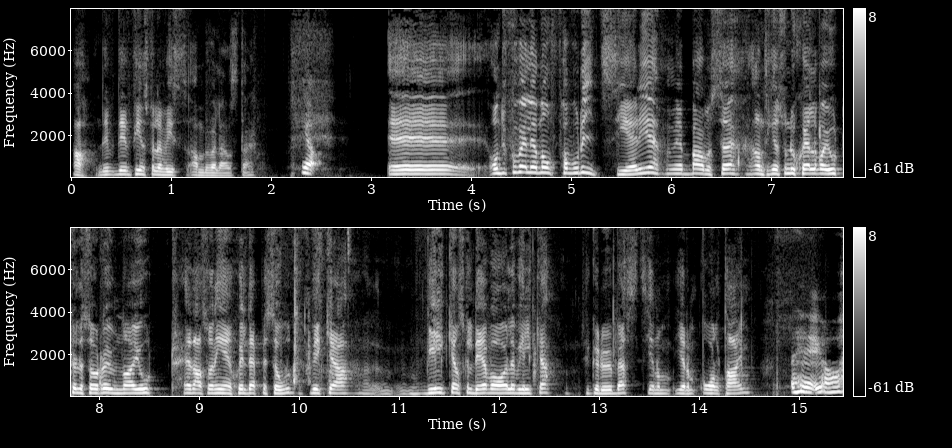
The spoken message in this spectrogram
ja, det, det, finns väl en viss ambivalens där. Ja. Eh, om du får välja någon favoritserie med Bamse, antingen som du själv har gjort eller som Rune har gjort, alltså en enskild episod. Vilka, vilken skulle det vara eller vilka tycker du är bäst genom, genom all time? Eh, ja,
